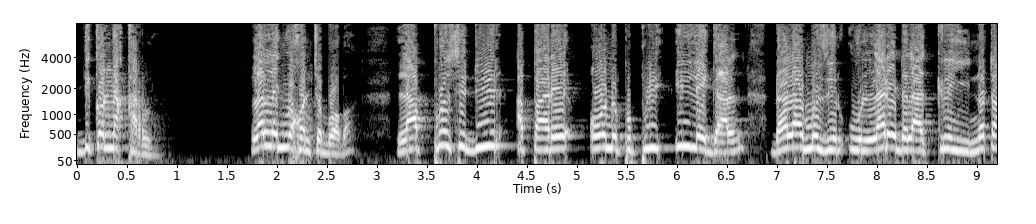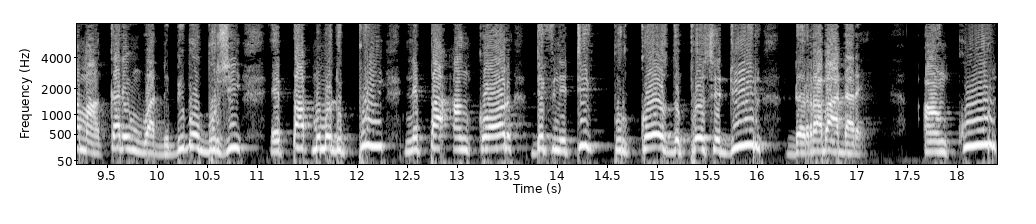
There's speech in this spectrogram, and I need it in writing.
di ko lan lañ waxoon la procédure apparaît on ne peut plus illégale dans la mesure où l'arrêt de la CREI notamment Karim Wade Bibo Bourgi et Pape Mamadou Pouy n'est pas encore définitif pour cause de procédure de rabat d'arrêt. En cours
